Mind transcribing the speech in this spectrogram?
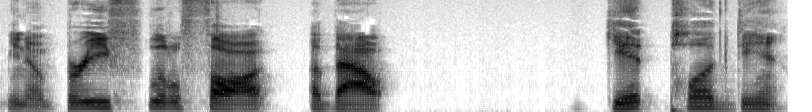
you know, brief little thought about get plugged in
